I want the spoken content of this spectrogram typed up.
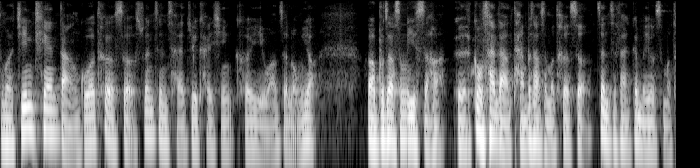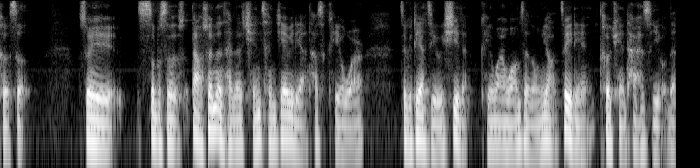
什么？今天党国特色，孙政才最开心，可以王者荣耀，啊，不知道什么意思哈？呃，共产党谈不上什么特色，政治犯更没有什么特色。所以是不是？但孙政才在秦城监狱里啊，他是可以玩这个电子游戏的，可以玩王者荣耀，这一点特权他还是有的。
